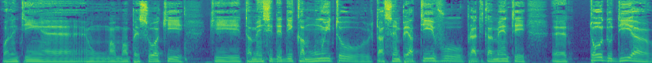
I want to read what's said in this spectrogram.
o Valentim é uma, uma pessoa que, que também se dedica muito, está sempre ativo, praticamente é, todo dia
